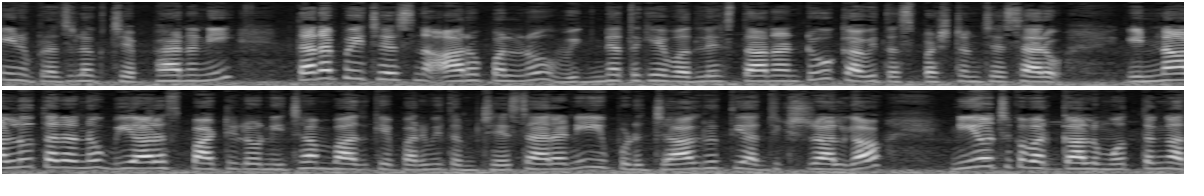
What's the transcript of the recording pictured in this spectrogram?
నేను ప్రజలకు చెప్పానని తనపై చేసిన ఆరోపణలను విఘ్నతకే వదిలేస్తానంటూ కవిత స్పష్టం చేశారు. ఇన్నాళ్ళు తనను బీఆర్ఎస్ పార్టీలో నిజామాబాద్కే పరిమితం చేశారని ఇప్పుడు జాగృతి అధ్యక్షురాలుగా నియోజకవర్గాలు మొత్తంగా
